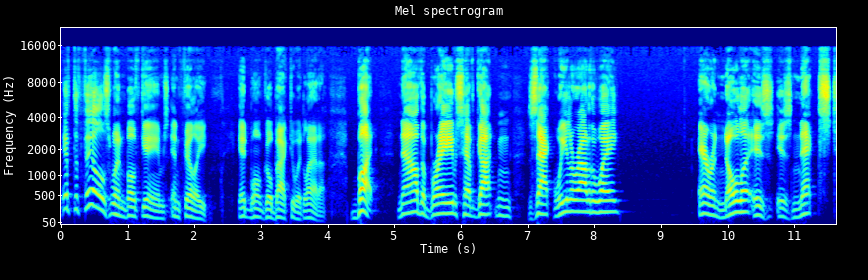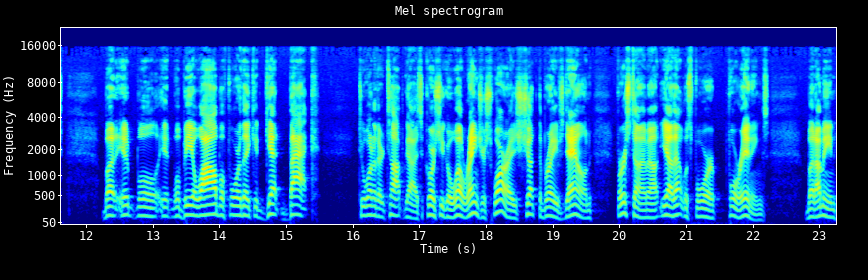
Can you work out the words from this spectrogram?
If the Phils win both games in Philly, it won't go back to Atlanta. But now the Braves have gotten Zack Wheeler out of the way. Aaron Nola is is next, but it will it will be a while before they could get back to one of their top guys. Of course, you go, well, Ranger Suarez shut the Braves down first time out. Yeah, that was four four innings. But I mean,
